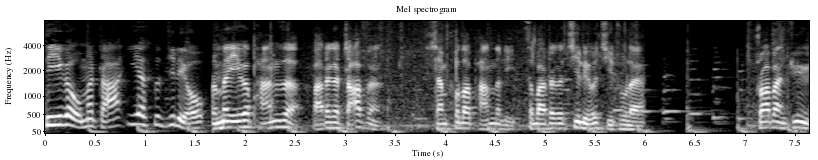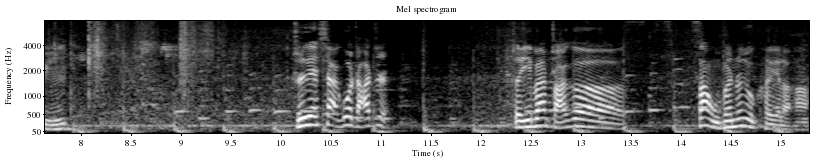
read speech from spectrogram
第一个我们炸椰丝鸡柳，准备一个盘子，把这个炸粉先铺到盘子里，再把这个鸡柳挤出来，抓拌均匀，直接下锅炸制。这一般炸个三五分钟就可以了啊！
